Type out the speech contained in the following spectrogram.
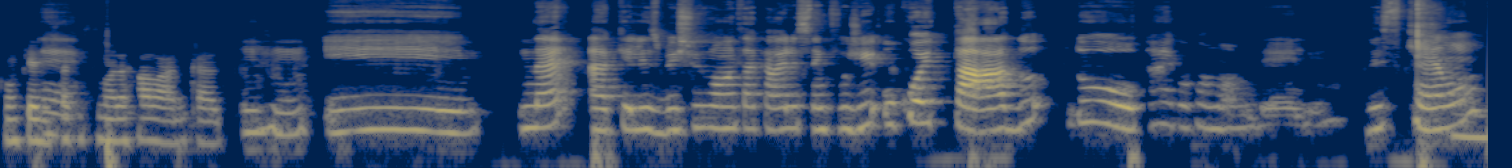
com o que a gente É. tá acostumado a falar, no caso. Uhum. E, né, aqueles bichos vão atacar, eles têm que fugir. O coitado do. Ai, qual é o nome dele? Do Scallon.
